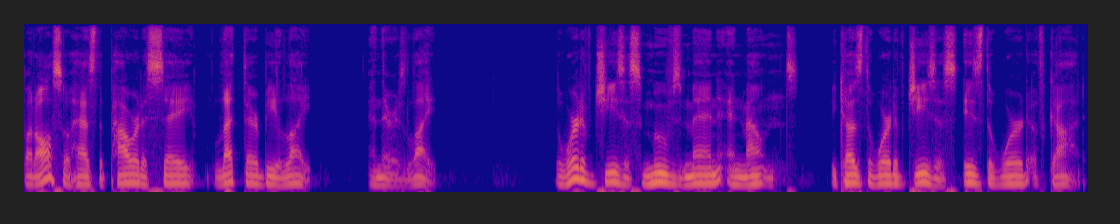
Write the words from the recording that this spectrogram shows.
but also has the power to say, Let there be light, and there is light. The word of Jesus moves men and mountains because the word of Jesus is the word of God.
